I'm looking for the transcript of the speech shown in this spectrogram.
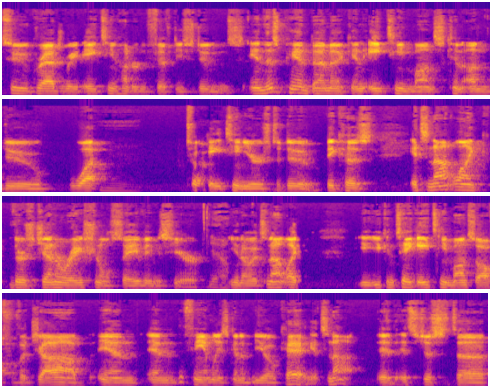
to graduate 1,850 students. In this pandemic, in 18 months, can undo what mm took 18 years to do because it's not like there's generational savings here. Yeah. You know, it's not like you, can take 18 months off of a job and and the family's going to be okay. It's not. It, it's just uh,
